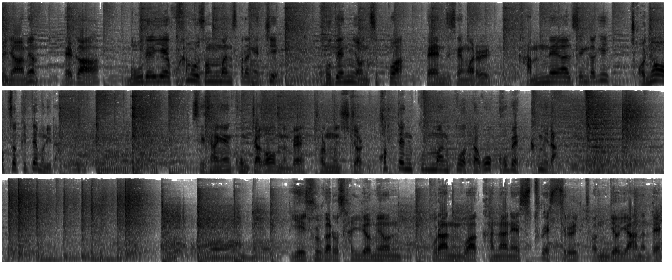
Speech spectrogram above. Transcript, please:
왜냐하면 내가 무대의 환호성만 사랑했지 고된 연습과 밴드 생활을 감내할 생각이 전혀 없었기 때문이다. 세상엔 공짜가 없는데 젊은 시절 헛된 꿈만 꾸었다고 고백합니다. 예술가로 살려면 불안과 가난의 스트레스를 견뎌야 하는데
